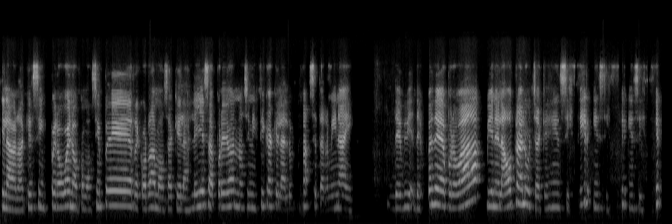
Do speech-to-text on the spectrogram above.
sí, la verdad que sí. Pero bueno, como siempre recordamos, o sea, que las leyes aprueban no significa que la lucha se termina ahí después de aprobada, viene la otra lucha, que es insistir, insistir, insistir,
